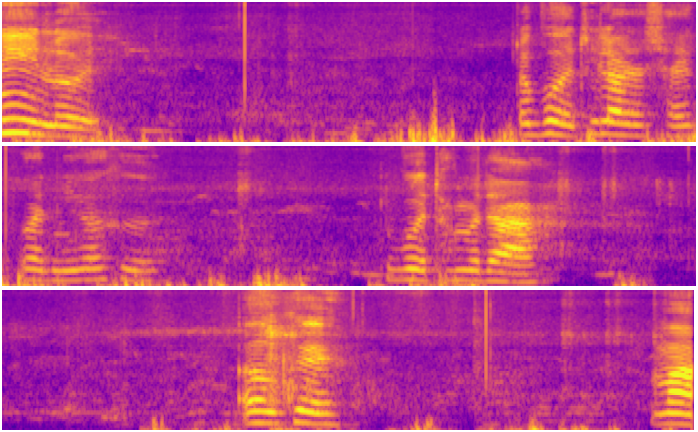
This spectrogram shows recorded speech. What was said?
นี่เลยระเบิดที่เราจะใช้วันนี้ก็คือระเบิดธรรมดา โอเค มา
